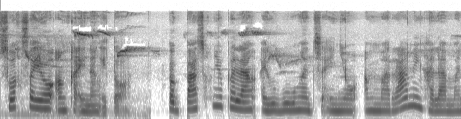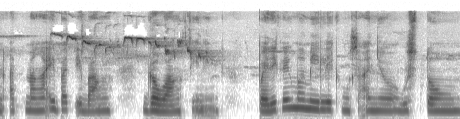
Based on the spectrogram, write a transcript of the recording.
Swak sa'yo ang kainang ito. Pagpasok niyo pa lang ay bubungad sa inyo ang maraming halaman at mga iba't ibang gawang sining. Pwede kayong mamili kung saan nyo gustong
